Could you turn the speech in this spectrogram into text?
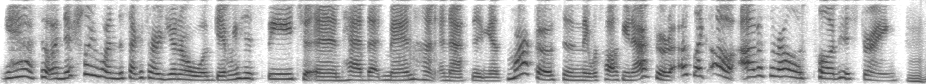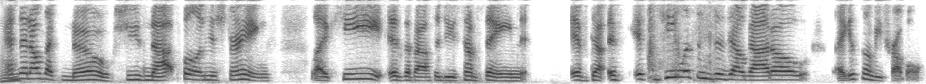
yeah. So initially, when the Secretary General was giving his speech and had that manhunt enacted against Marcos, and they were talking after it, I was like, "Oh, Avasarala is pulling his strings." Mhm. And then I was like, "No, she's not pulling his strings. Like he is about to do something. If Del- if if he listens to Delgado, like it's going to be trouble."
